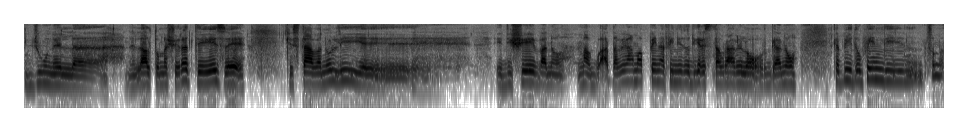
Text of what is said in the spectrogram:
giù nel, nell'Alto Maceratese che stavano lì e e dicevano ma guarda avevamo appena finito di restaurare l'organo, capito? Quindi insomma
